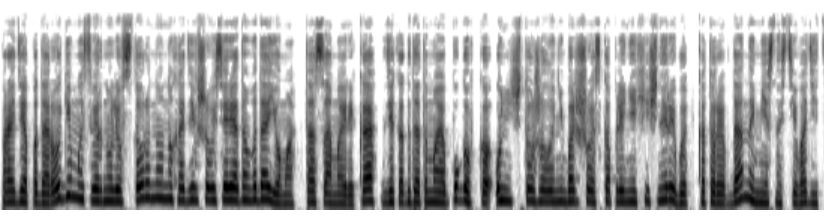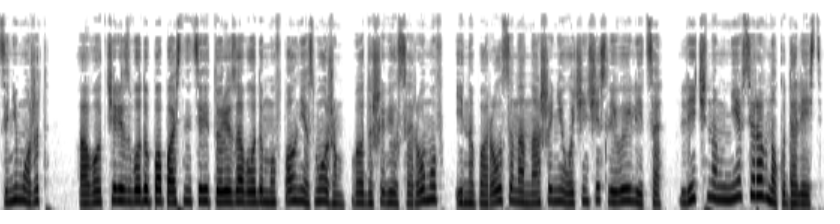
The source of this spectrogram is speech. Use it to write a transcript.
Пройдя по дороге, мы свернули в сторону находившегося рядом водоема. Та самая река, где когда-то моя пуговка уничтожила небольшое скопление хищной рыбы, которая в данной местности водиться не может. А вот через воду попасть на территорию завода мы вполне сможем, воодушевился Ромов и напоролся на наши не очень счастливые лица. Лично мне все равно, куда лезть.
